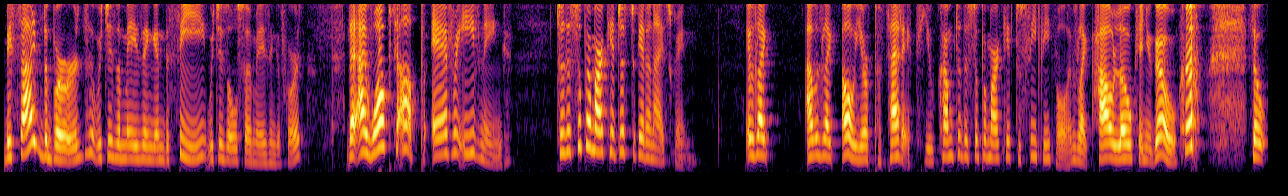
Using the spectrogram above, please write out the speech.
besides the birds, which is amazing, and the sea, which is also amazing, of course, that I walked up every evening to the supermarket just to get an ice cream. It was like I was like, oh, you're pathetic. You come to the supermarket to see people. I was like, how low can you go? so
